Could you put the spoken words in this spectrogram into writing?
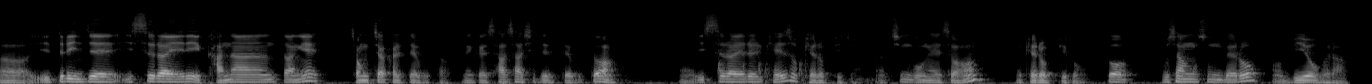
어, 이들이 이제 이스라엘이 가나안 땅에 정착할 때부터 그러니까 사사 시대 때부터 어, 이스라엘을 계속 괴롭히죠. 어, 침공해서 괴롭히고 또 우상 숭배로 어, 미혹을 하고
